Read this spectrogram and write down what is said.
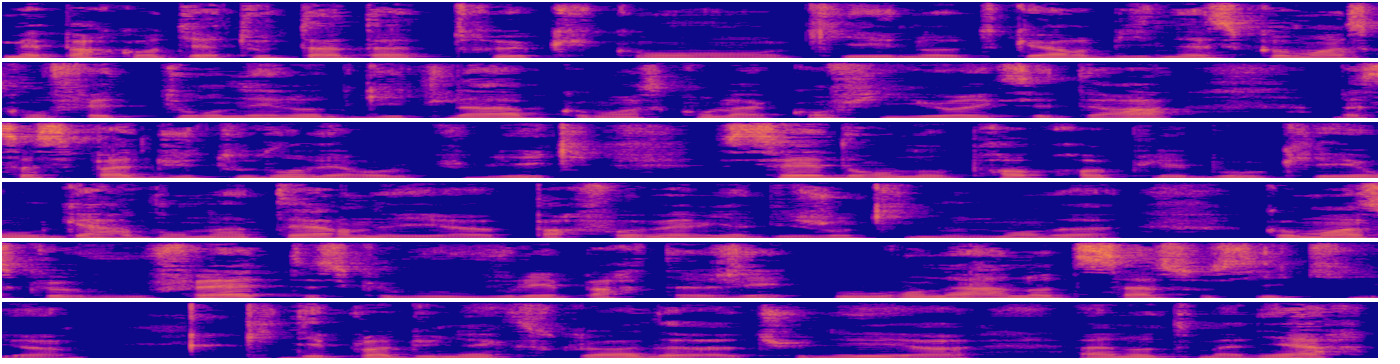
Mais par contre, il y a tout un tas de trucs qui est notre cœur business. Comment est-ce qu'on fait tourner notre GitLab? Comment est-ce qu'on la configure, etc. Ben ça, c'est pas du tout dans les rôles publics. C'est dans nos propres playbooks et on garde en interne. Et euh, parfois même, il y a des gens qui nous demandent euh, comment est-ce que vous faites? Est-ce que vous voulez partager? Ou on a un autre SaaS aussi qui euh, qui déploie du Nextcloud tuné à notre manière.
